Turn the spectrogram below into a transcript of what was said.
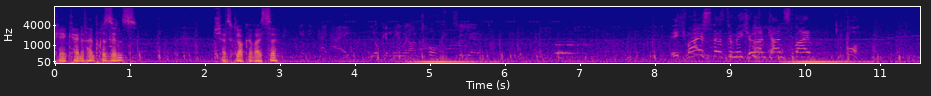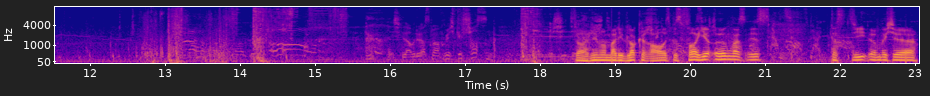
Okay, keine Feindpräsenz. Scheiß Glocke, weißt du? Dass du mich hören kannst, weil... Oh. Ich glaube, du hast mal auf mich geschossen. So, nehmen wir mal die Glocke raus, bevor hier irgendwas ist, dass die irgendwelche...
